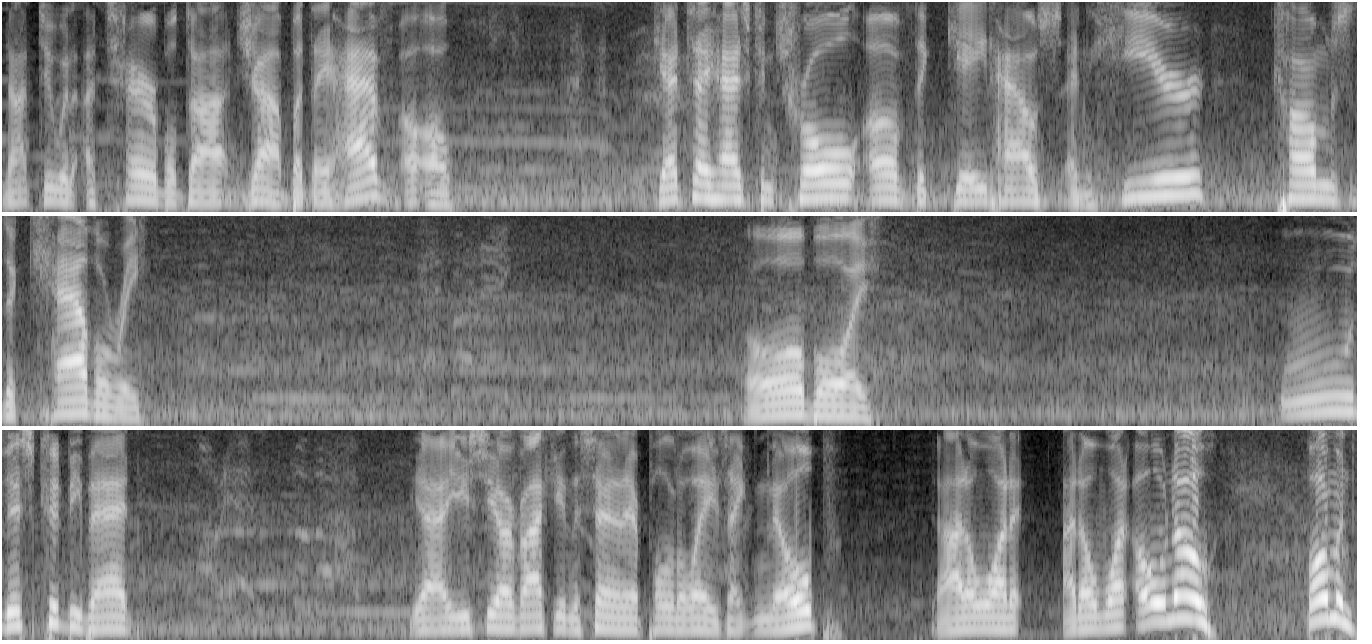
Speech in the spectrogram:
not doing a terrible job, but they have. Uh oh. Getae has control of the gatehouse, and here comes the cavalry. Oh boy. Ooh, this could be bad. Yeah, you see Arevaci in the center there pulling away. He's like, nope. I don't want it. I don't want. Oh, no. Bowman.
